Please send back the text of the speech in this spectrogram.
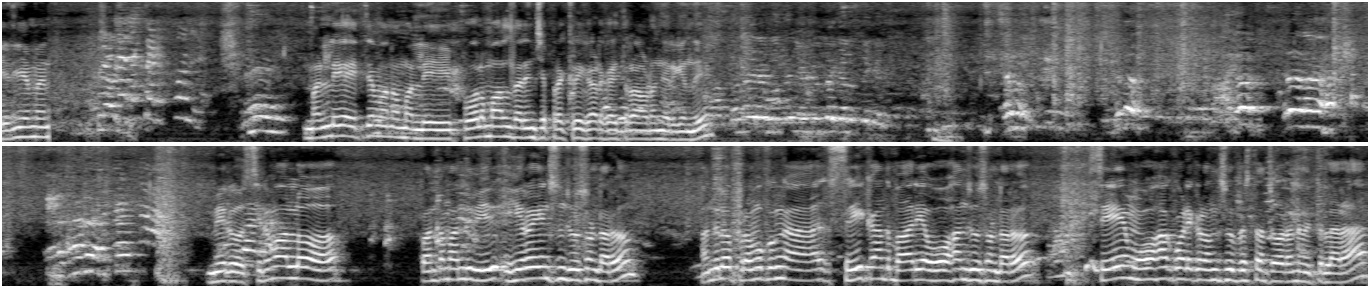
ఏది ఏమైనా? మళ్ళీ అయితే మనం మళ్ళీ పూలమాల ధరించే ప్రక్రియ కాడికి అయితే రావడం జరిగింది. మీరు సినిమాల్లో కొంతమంది హీరోయిన్స్ని చూసుంటారు. అందులో ప్రముఖంగా శ్రీకాంత్ భార్య ఊహాని చూసుంటారు. సేమ్ ఊహా కూడా ఇక్కడ ఉంది చూపిస్తాను చూడండి మిత్రులారా.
